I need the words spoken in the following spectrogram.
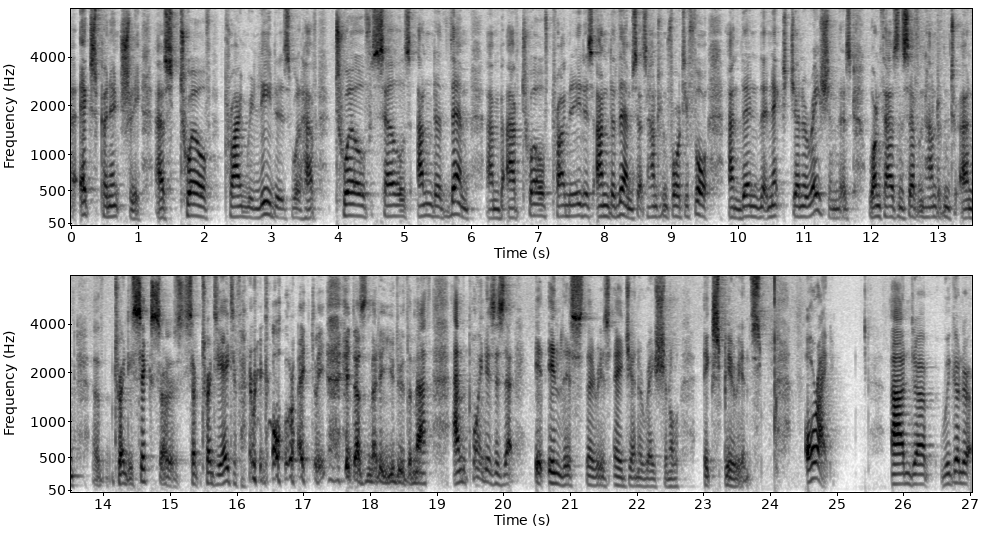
uh, exponentially as 12 primary leaders will have 12 cells under them and have 12 primary leaders under them. So that's 144. And then the next generation, there's 1,726 or 28, if I recall rightly. It doesn't matter, you do the math. And the point is, is that it, in this, there is a generational experience. All right. And uh, we're going to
